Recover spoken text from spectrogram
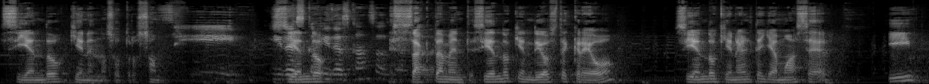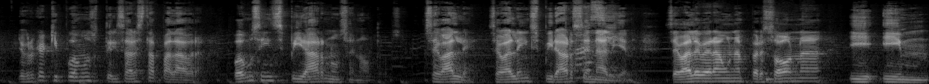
siendo quienes nosotros somos. Sí, y, siendo, descansas. Exactamente, siendo quien Dios te creó, siendo quien Él te llamó a ser. Y yo creo que aquí podemos utilizar esta palabra. Podemos inspirarnos en otros. Se vale, se vale inspirarse en ah, alguien. Se vale ver a una persona y, y mm,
